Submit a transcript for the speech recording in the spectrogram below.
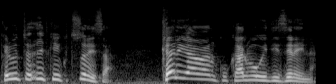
kelimad tawxiidkay kutusinaysaa keligaa baan ku kaalmo weydiisanaynaa.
